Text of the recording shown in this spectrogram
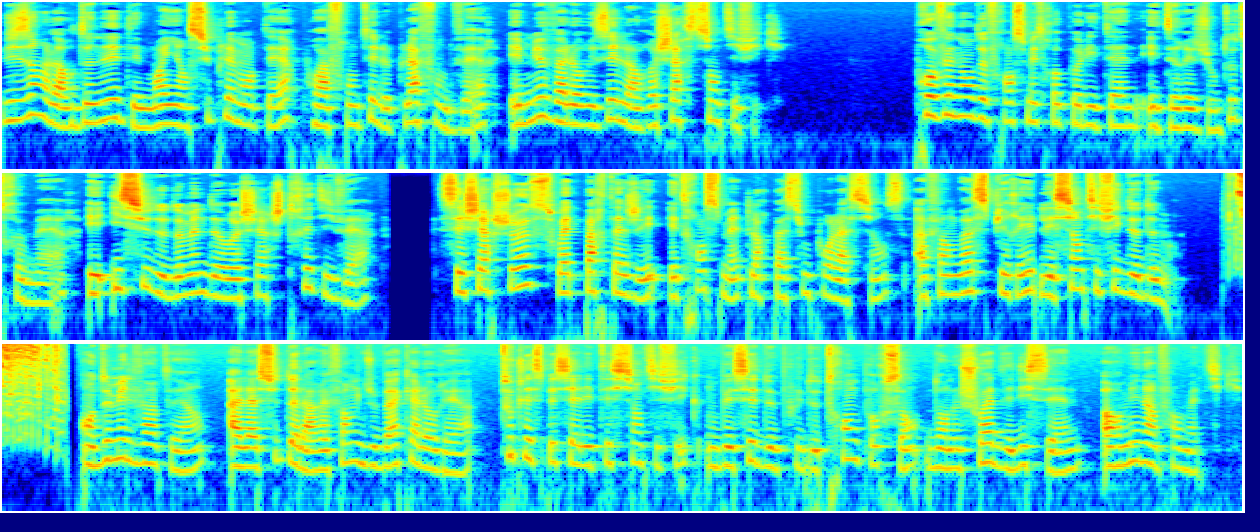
visant à leur donner des moyens supplémentaires pour affronter le plafond de verre et mieux valoriser leurs recherches scientifiques. Provenant de France métropolitaine et de régions d'outre-mer, et issus de domaines de recherche très divers, ces chercheuses souhaitent partager et transmettre leur passion pour la science afin d'inspirer les scientifiques de demain. En 2021, à la suite de la réforme du baccalauréat, toutes les spécialités scientifiques ont baissé de plus de 30% dans le choix des lycéennes, hormis l'informatique.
